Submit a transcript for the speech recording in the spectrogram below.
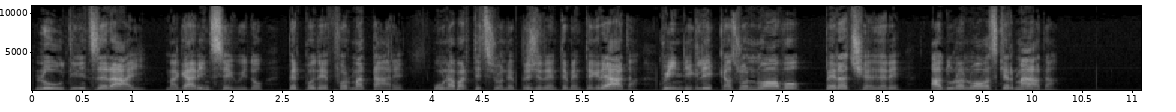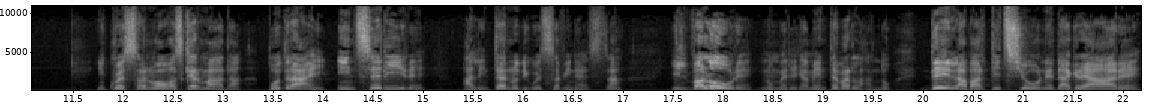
lo utilizzerai magari in seguito per poter formattare una partizione precedentemente creata. Quindi clicca su nuovo per accedere ad una nuova schermata. In questa nuova schermata potrai inserire all'interno di questa finestra il valore, numericamente parlando, della partizione da creare.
